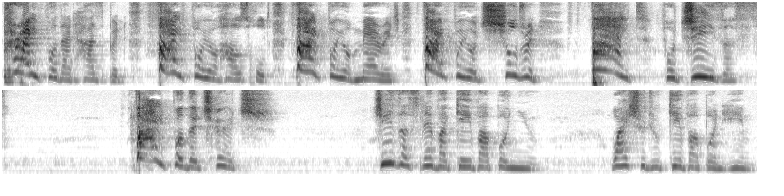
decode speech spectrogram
Pray for that husband. Fight for your household. Fight for your marriage. Fight for your children. Fight for Jesus. Fight for the church. Jesus never gave up on you. Why should you give up on him?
